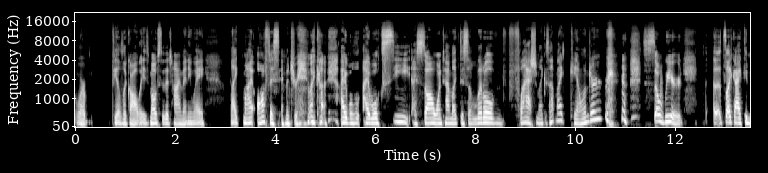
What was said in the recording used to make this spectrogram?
or feels like always, most of the time anyway, like my office imagery. like I, I, will, I will see. I saw one time like this a little flash. I'm like, is that my calendar? so weird it's like I can,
